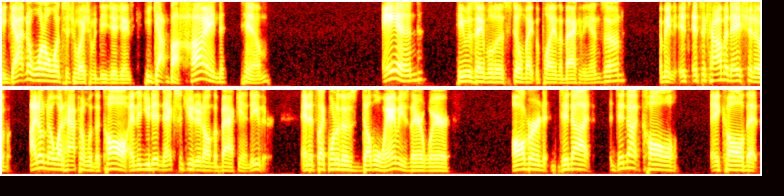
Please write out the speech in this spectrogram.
He got in a one-on-one situation with DJ James. He got behind him, and he was able to still make the play in the back of the end zone. I mean, it's it's a combination of I don't know what happened with the call, and then you didn't execute it on the back end either. And it's like one of those double whammies there where Auburn did not did not call a call that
